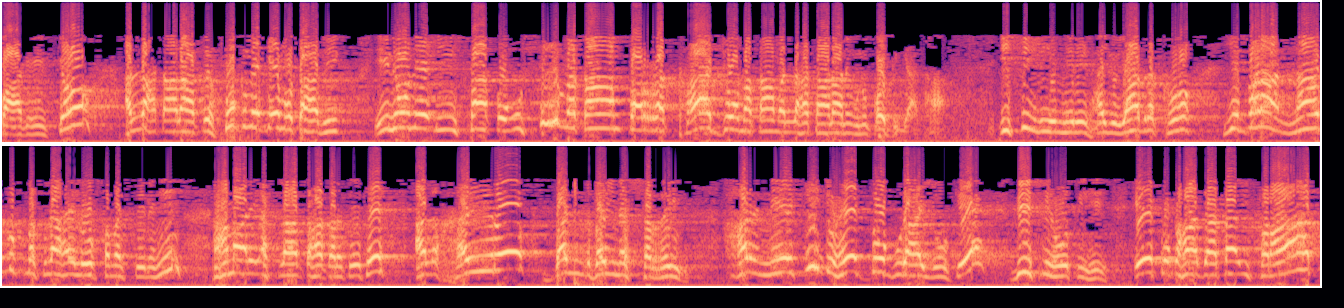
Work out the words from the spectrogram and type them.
پا گئے۔ کیوں؟ اللہ تعالیٰ کے حکم کے مطابق انہوں نے عیسیٰ کو اسی مقام پر رکھا جو مقام اللہ تعالیٰ نے ان کو دیا تھا۔ اسی لیے میرے بھائیو، یاد رکھو، یہ بڑا نازک مسئلہ ہے، لوگ سمجھتے نہیں۔ ہمارے اسلام کہا کرتے تھے، الخیر بند بین شریر ہر نیکی جو ہے، دو برائیوں کے بیچ میں ہوتی ہے۔ ایک کو کہا جاتا ہے افراد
